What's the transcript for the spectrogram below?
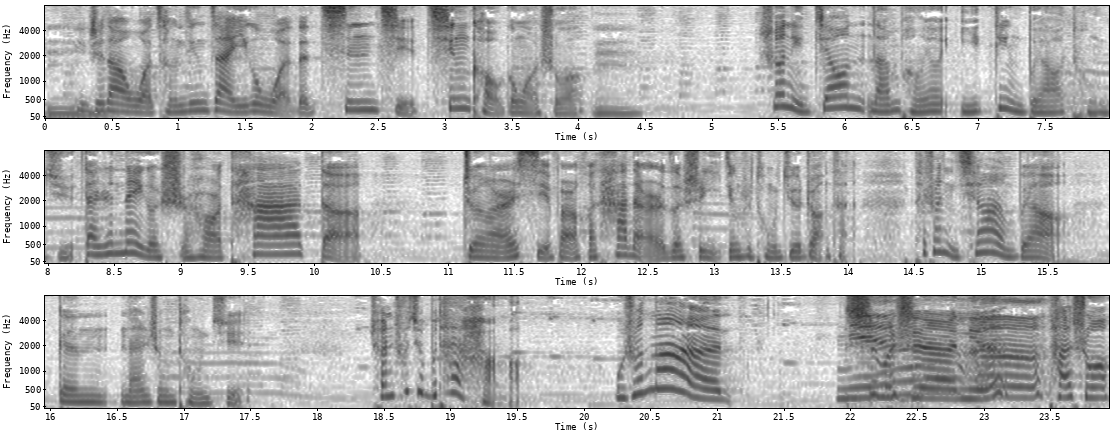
嗯，你知？道我曾经在一个我的亲戚亲口跟我说，嗯说你交男朋友一定不要同居，但是那个时候他的准儿媳妇儿和他的儿子是已经是同居的状态。他说你千万不要跟男生同居，传出去不太好。我说那是不是您？他说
